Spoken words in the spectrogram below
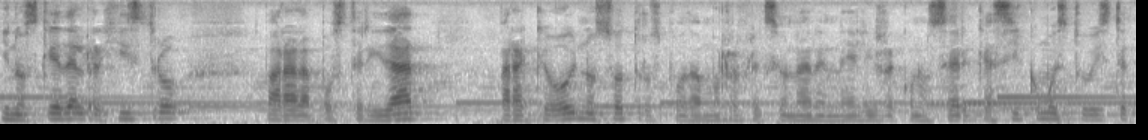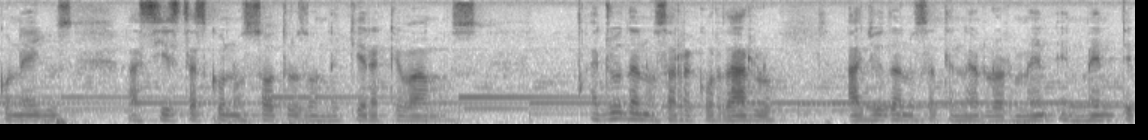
Y nos queda el registro para la posteridad, para que hoy nosotros podamos reflexionar en él y reconocer que así como estuviste con ellos, así estás con nosotros donde quiera que vamos. Ayúdanos a recordarlo, ayúdanos a tenerlo en mente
